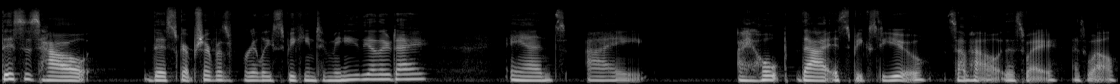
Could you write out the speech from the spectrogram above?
this is how this scripture was really speaking to me the other day. And I I hope that it speaks to you somehow this way as well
